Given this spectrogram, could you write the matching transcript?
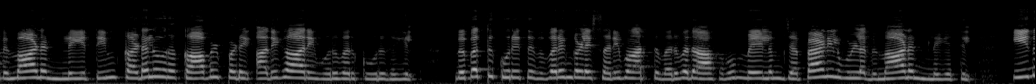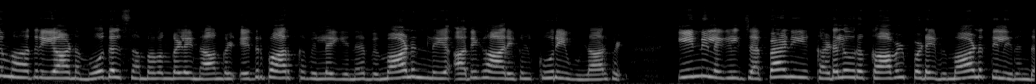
விமான நிலையத்தின் கடலோர காவல்படை அதிகாரி ஒருவர் கூறுகையில் விபத்து குறித்த விவரங்களை சரிபார்த்து வருவதாகவும் மேலும் ஜப்பானில் உள்ள விமான நிலையத்தில் இது மாதிரியான மோதல் சம்பவங்களை நாங்கள் எதிர்பார்க்கவில்லை என விமான நிலைய அதிகாரிகள் கூறியுள்ளார்கள். இந்நிலையில் ஜப்பானிய கடலோர காவல்படை விமானத்தில் இருந்த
